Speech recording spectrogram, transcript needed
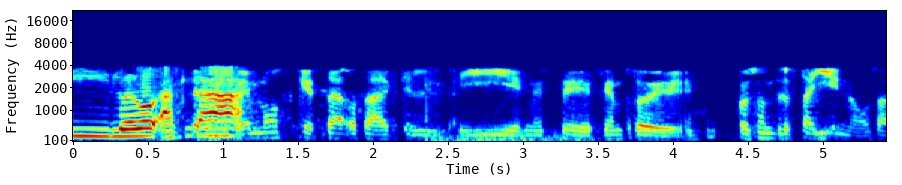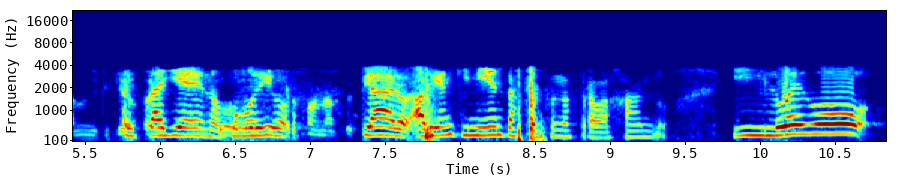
Y luego acá vemos que está, o sea, que el, ahí en este centro de center está lleno, o sea, ni siquiera está lleno, como digo, personas. claro, habían 500 personas trabajando. Y luego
